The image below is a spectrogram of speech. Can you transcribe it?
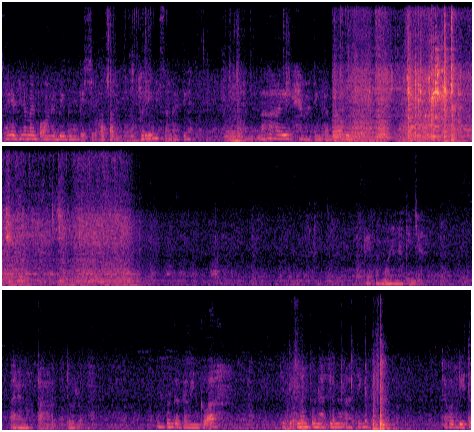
Tayo din naman po ang nagbibenepisyo kapag malinis ang ating bahay, ang ating lababo. Kaya pa muna natin dyan para makapagtulog. Ano pang gagawin ko? Ah, titikman po natin yung ating tawag dito.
